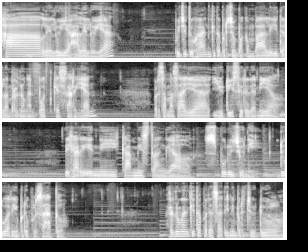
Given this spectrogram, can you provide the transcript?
Haleluya, haleluya. Puji Tuhan kita berjumpa kembali dalam Renungan Podcast Harian Bersama saya Yudi Sri Daniel. Di hari ini Kamis tanggal 10 Juni 2021 Renungan kita pada saat ini berjudul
